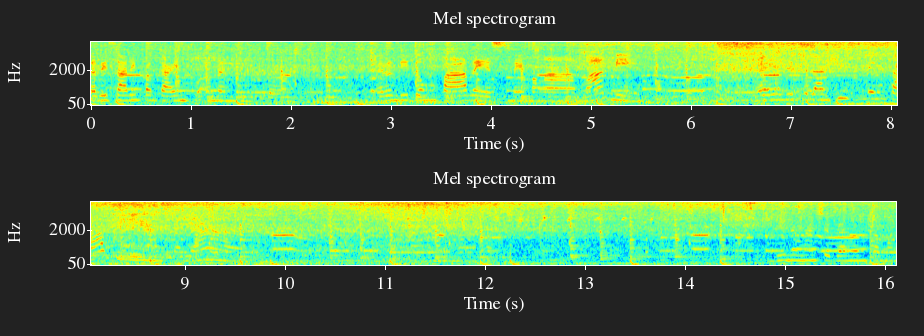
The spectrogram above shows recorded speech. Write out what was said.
Sari-saring pagkain po ang nandito. Meron ditong pares, may mga mami. Meron din silang sizzling toppings. Ayan. Hindi naman siya ganun kamahal.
